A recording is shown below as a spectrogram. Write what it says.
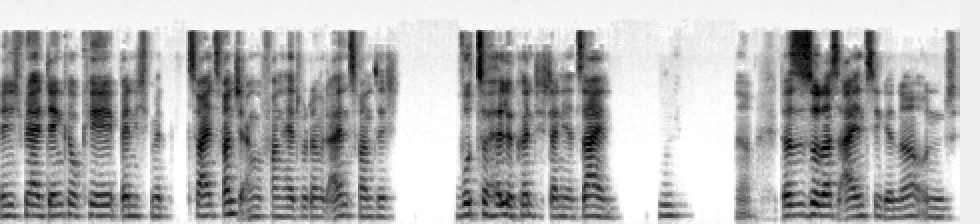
wenn ich mir halt denke, okay, wenn ich mit 22 angefangen hätte oder mit 21, wo zur Hölle könnte ich dann jetzt sein? Mhm. Ja, das ist so das Einzige, ne? Und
